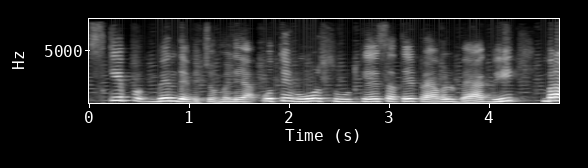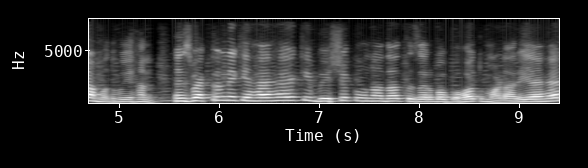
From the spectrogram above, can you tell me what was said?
ਸਕਿਪ ਬਿਨ ਦੇ ਵਿੱਚੋਂ ਮਿਲਿਆ। ਉੱਥੇ ਹੋਰ ਸੂਟਕੇਸ ਅਤੇ ਟਰੈਵਲ ਬੈਗ ਵੀ ਬਰਾਮਦ ਹੋਏ ਹਨ। ਇੰਸਪੈਕਟਰ ਨੇ ਕਿਹਾ ਹੈ ਕਿ ਬੇਸ਼ੱਕ ਉਹਨਾਂ ਦਾ ਤਜਰਬਾ ਬਹੁਤ ਮਾੜਾ ਰਿਹਾ ਹੈ,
